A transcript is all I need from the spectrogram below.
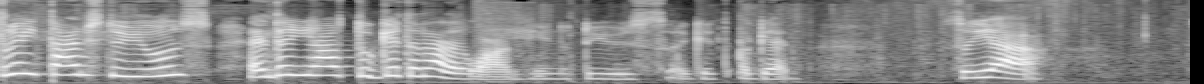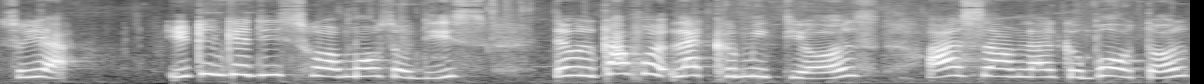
three times to use, and then you have to get another one, you know, to use again. So yeah, so yeah, you can get this from of this. They will come for like meteors, or some like a bottle,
